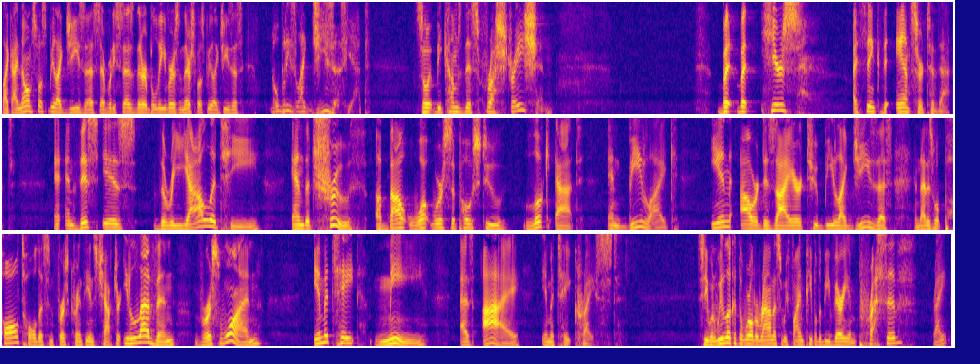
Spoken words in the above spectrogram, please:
Like, I know I'm supposed to be like Jesus. Everybody says they're believers and they're supposed to be like Jesus. Nobody's like Jesus yet. So it becomes this frustration. But, but here's, I think, the answer to that. And, and this is the reality and the truth about what we're supposed to look at and be like in our desire to be like Jesus. And that is what Paul told us in 1 Corinthians chapter 11, verse 1 imitate me as I imitate Christ. See, when we look at the world around us and we find people to be very impressive, right?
